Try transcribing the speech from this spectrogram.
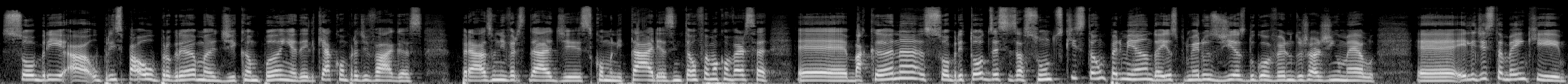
sobre a, o principal programa de campanha dele, que é a compra de vagas para as universidades comunitárias. Então foi uma conversa é, bacana sobre todos esses assuntos que estão permeando aí os primeiros dias do governo do Jorginho Melo. É, ele disse também que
